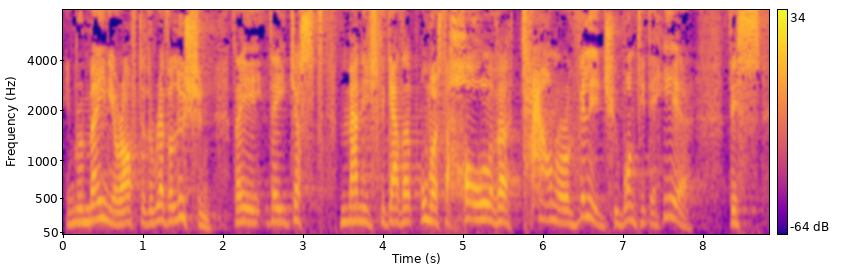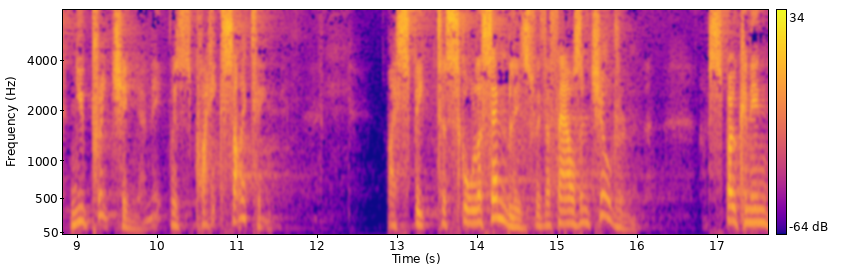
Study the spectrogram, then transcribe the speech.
In Romania, after the revolution, they, they just managed to gather almost the whole of a town or a village who wanted to hear this new preaching, and it was quite exciting. I speak to school assemblies with a thousand children. Spoken in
